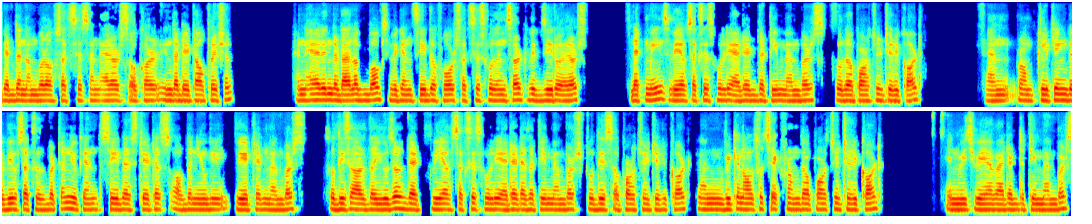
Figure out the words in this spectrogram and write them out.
get the number of success and errors occur in the data operation. And here in the dialog box we can see the four successful insert with zero errors. That means we have successfully added the team members to the opportunity record. And from clicking the view success button you can see the status of the newly created members so these are the users that we have successfully added as a team members to this opportunity record. And we can also check from the opportunity record in which we have added the team members.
